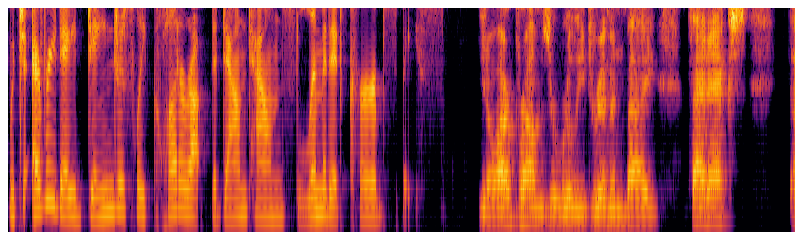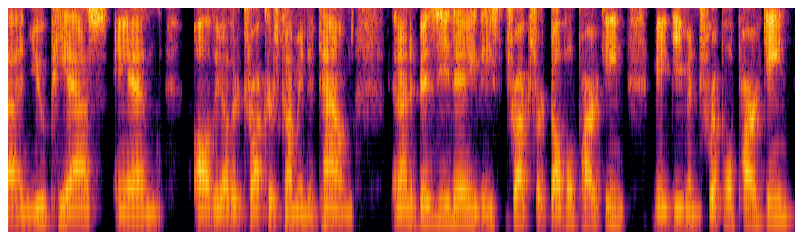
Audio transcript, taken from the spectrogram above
which every day dangerously clutter up the downtown's limited curb space. You know, our problems are really driven by FedEx and UPS and all the other truckers coming to town. And on a busy day, these trucks are double parking, maybe even triple parking.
